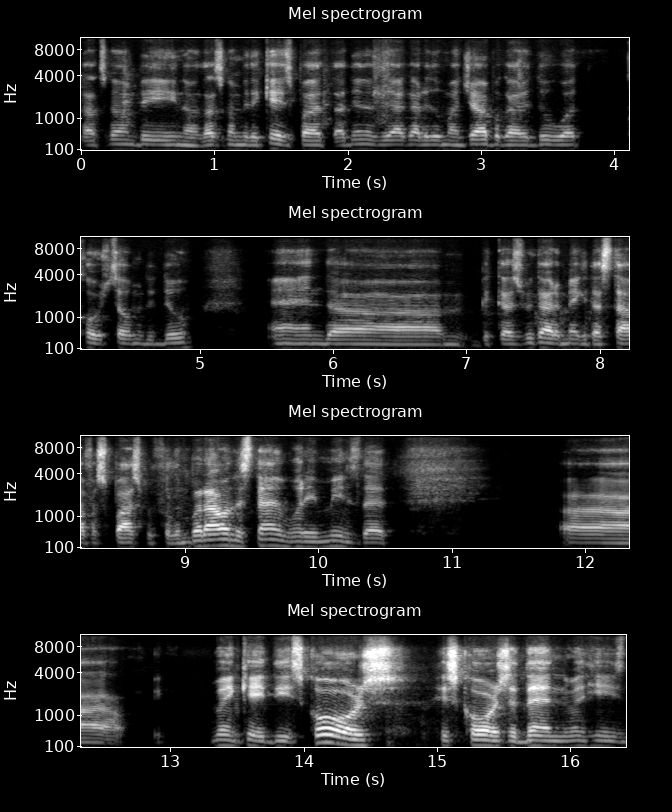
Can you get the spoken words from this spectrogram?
that's gonna be you know that's gonna be the case. But at the end of the day, I got to do my job. I got to do what coach told me to do, and um, because we got to make it as tough as possible for them. But I understand what he means that uh, when KD scores, he scores, and then when he's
